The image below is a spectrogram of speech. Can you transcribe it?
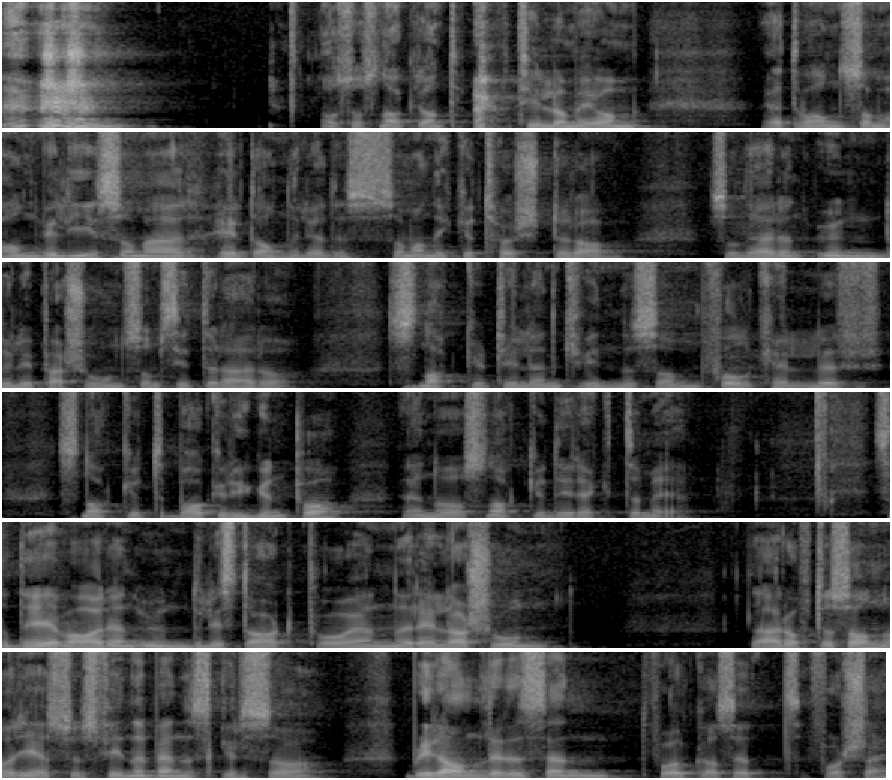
Og så snakker han til og med om et vann som han vil gi, som er helt annerledes, som han ikke tørster av. Så det er en underlig person som sitter der og snakker til en kvinne som folk heller snakket bak ryggen på, enn å snakke direkte med. Så det var en underlig start på en relasjon det er ofte sånn når Jesus finner mennesker, så blir det annerledes enn folk har sett for seg.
